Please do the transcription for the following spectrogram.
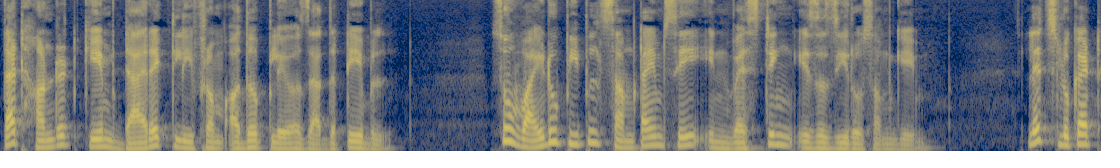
that hundred came directly from other players at the table. So, why do people sometimes say investing is a zero sum game? Let's look at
